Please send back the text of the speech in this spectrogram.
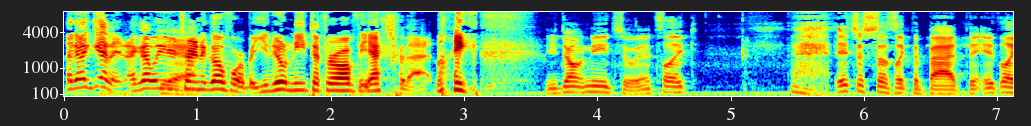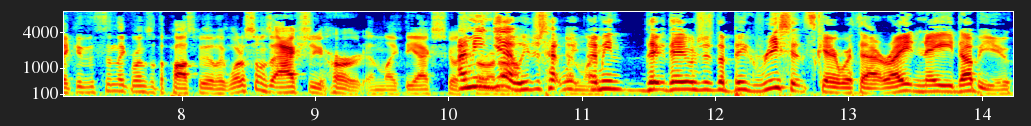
Like I get it, I get what you're trying to go for, but you don't need to throw up the X for that. Like, You don't need to, and it's like it just says like the bad thing. It like this thing like runs with the possibility like what if someone's actually hurt and like the X goes. I mean, yeah, we just had. We, and, I mean, there, there was just a big recent scare with that, right? In AEW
